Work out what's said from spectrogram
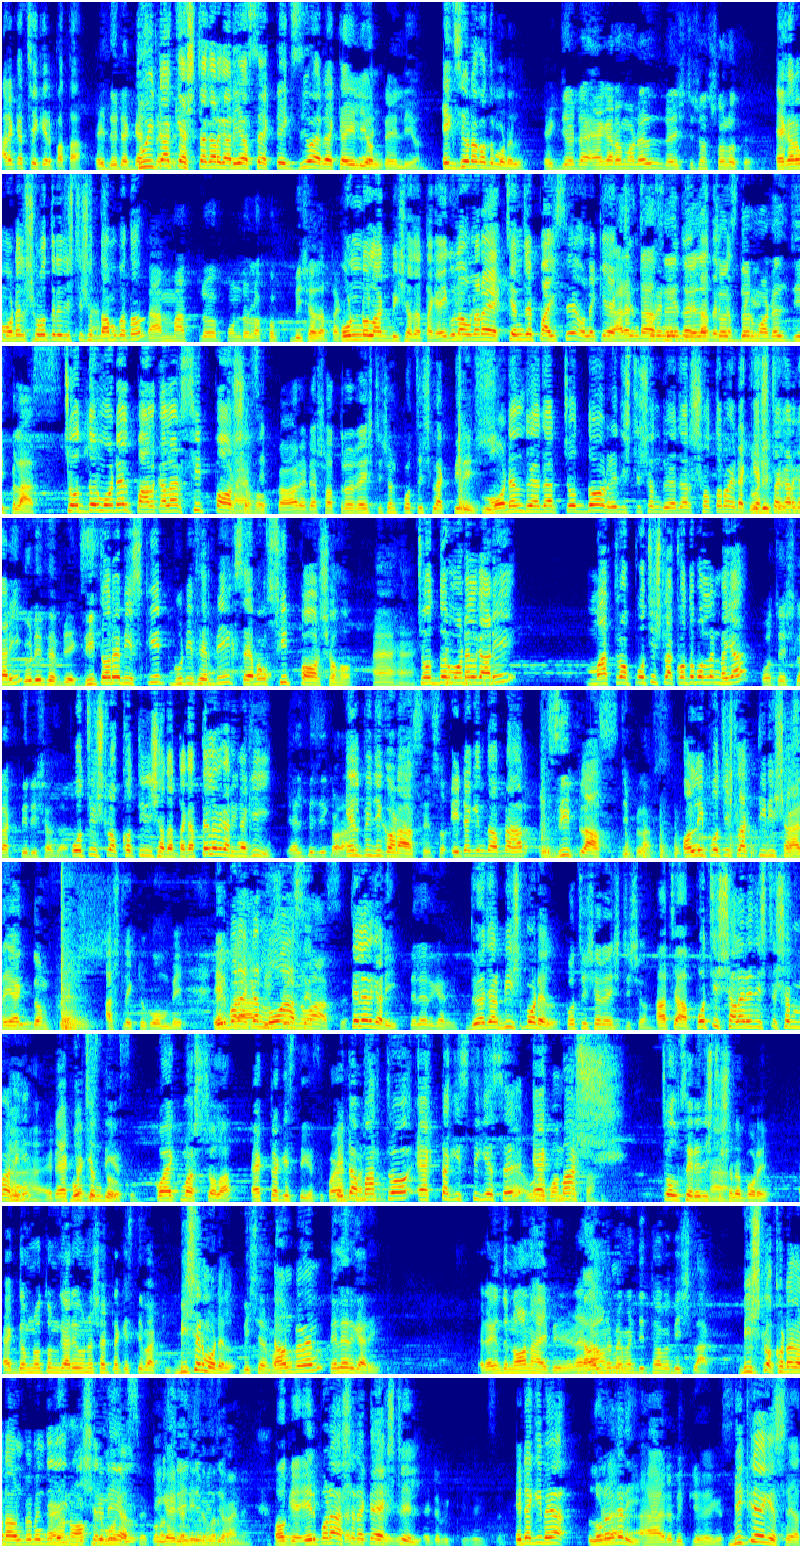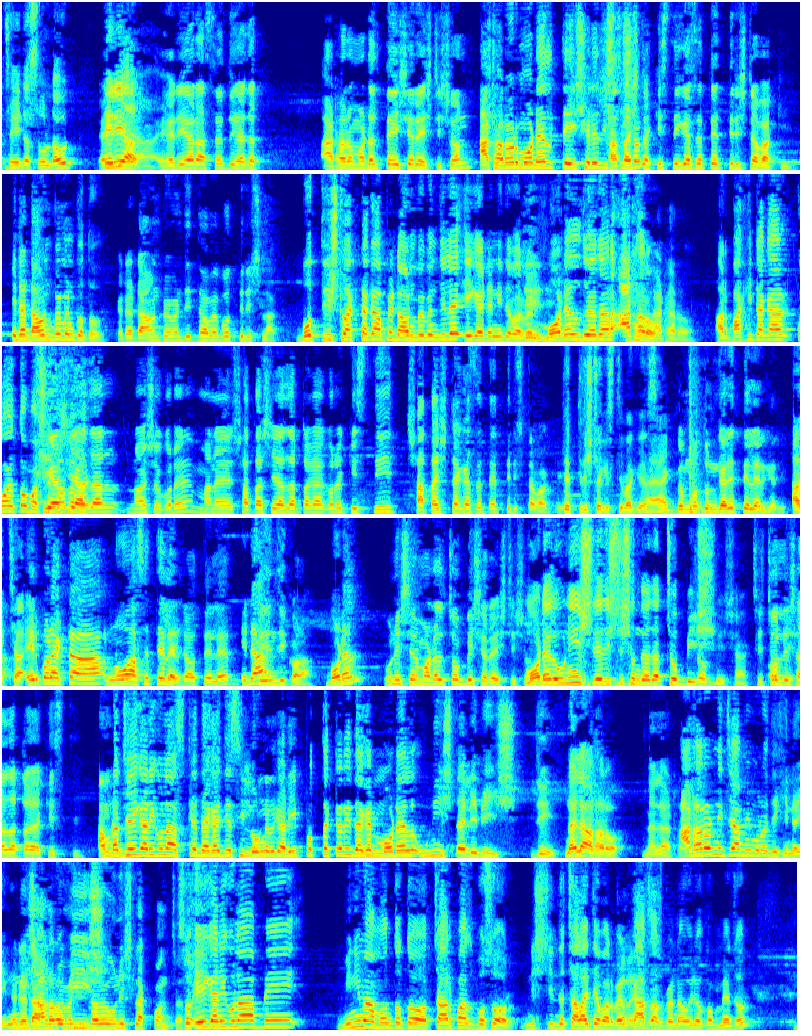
আর একটা চেকের পাতা। এই দুইটা দুইটা ক্যাশ টাকার গাড়ি আছে একটা এক্সিও আর একটা এলিয়ন এলিয়ন এক্সিওটা কত মডেল এক্সিওটা এগারো মডেল রেজিস্ট্রেশন ষোলোতে। এগারো মডেল ষোলোতে রেজিস্ট্রেশন দাম কত? দাম মাত্র পনেরো লক্ষ বিশ হাজার টাকা। পনেরো লাখ বিশ হাজার টাকা। এগুলো ওনারা এক্সচেঞ্জে পাইছে অনেকে এক্সচেঞ্জ করে নিয়ে যায় তাদের কাছ চোদ্দোর থেকে। মডেল জি প্লাস চোদ্দোর মডেল পাল কালার সিট পাওয়ার সহ। সিট পাওয়ার এটা সতেরো রেজিস্ট্রেশন পঁচিশ লাখ তিরিশ। মডেল দুই হাজার চোদ্দ রেজিস্ট্রেশন দুই হাজার সতেরো এটা ক্যাশ টাকার গাড়ি। গুডি ফেব্রিক্স ভিতরে বিস্কিট গুটি ফেব্রিক্স এবং সিট পাওয়ার সহ। হ্যাঁ হ্যাঁ। চোদ্দোর মডেল গাড়ি মাত্র পঁচিশ লাখ কত বললেন ভাইয়া? পঁচিশ লাখ তিরিশ হাজার। পঁচিশ লক্ষ তিরিশ হাজার টাকা। তেলের গাড়ি নাকি? এলপিজি করা। এলপিজি করা আছে। সো এটা কিন্তু আপনার G plus G plus only পঁচিশ লাখ তিরিশ গাড়ি একদম ফ্রেশ আসলে একটু কমবে। এরপর একটা নোয়া আছে। তেলের গাড়ি। তেলের গাড়ি। দুই হাজার বিশ মডেল পঁচিশের রেজিস্ট্রেশন আচ্ছা পঁচিশ সালের রেজিস্ট্রেশন মানে হ্যাঁ, হ্যাঁ, এটা একটা বুঝছেন কিস্তি তো? গেছে। কয়েক মাস চলা। একটা কিস্তি গেছে এটা মাত্র একটা কিস্তি গেছে হ্যাঁ, এক মাস 49 চলছে রেজিস্ট্রেশনের পরে। একদম নতুন গাড়ি উনষাটটা কিস্তি বাকি। বিশের মডেল বিশের ডাউন পেমেন্ট তেলের গাড়ি। এটা কিন্তু নন হাইব্রিড এটা ডাউন পেমেন্ট দিতে হবে বিশ লাখ। বিশ লক্ষ টাকা ডাউন পেমেন্ট এখনও বিশের মডেল আছে, হয়। ওকে এরপরে আসেন একটা এক্সটেল এটা বিক্রি হয়ে গেছে। এটা কি ভাইয়া লোনের গাড়ি? হ্যাঁ এটা বিক্রি হয়ে গেছে। বিক্রি হয়ে গেছে আচ্ছা এটা সোল্ড আউট হেরিয়ার হেরিয়ার আছে দুই হাজার আঠারো মডেল তেইশের রেজিস্ট্রেশন আঠারোর মডেল তেইশের রেজিস্ট্রেশন সাতাশটা কিস্তি গেছে তেত্রিশটা বাকি। এটা ডাউন পেমেন্ট কত? এটা ডাউন পেমেন্ট দিতে হবে বত্রিশ লাখ। বত্রিশ লাখ টাকা আপনি ডাউন পেমেন্ট দিলে এই গাড়িটা নিতে পারবেন। মডেল দুই হাজার আঠারো। আঠারো। আর বাকি টাকা কত মাসে ছিয়াশি হাজার নয়শো করে মানে সাতাশি হাজার টাকা করে কিস্তি সাতাশটা গেছে তেত্রিশটা বাকি। তেত্রিশটা কিস্তি বাকি আছে। হ্যাঁ, একদম নতুন গাড়ি তেলের গাড়ি। আচ্ছা এরপর একটা নোয়া আছে তেলের। এটাও তেলের এটা? সিএনজি করা। মডেল উনিশের মডেল চব্বিশের রেজিস্ট্রেশন মডেল উনিশ রেজিস্ট্রেশন দুই হাজার চব্বিশ। চব্বিশ হ্যাঁ ছিচল্লিশ হাজার টাকা কিস্তি। আমরা যে গাড়িগুলো আজকে দেখাইতেছি লোনের গাড়ি প্রত্যেকটারই দেখেন মডেল উনিশ নাইলে বিশ জি। নাইলে আঠারো। নাইলে আঠারোর নিচে আমি মনে দেখি নাই উনিশ লাখ পঞ্চাশ। তো এই গাড়িগুলো আপনি মিনিমাম অন্তত চার পাঁচ বছর নিশ্চিন্তে চালাইতে পারবেন কাজ আসবে না ওই রকম মেজর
